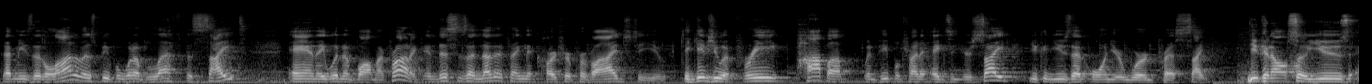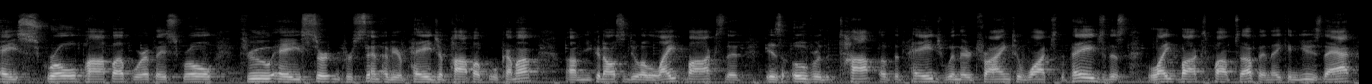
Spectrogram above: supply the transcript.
that means that a lot of those people would have left the site and they wouldn't have bought my product. And this is another thing that Kartra provides to you. It gives you a free pop-up when people try to exit your site. You can use that on your WordPress site you can also use a scroll pop-up where if they scroll through a certain percent of your page a pop-up will come up um, you can also do a light box that is over the top of the page when they're trying to watch the page. This light box pops up and they can use that.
